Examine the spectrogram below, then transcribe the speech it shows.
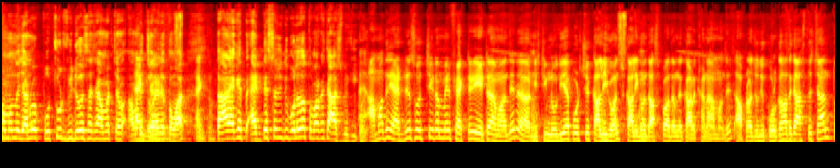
সম্বন্ধে জানব প্রচুর ভিডিওস আছে আমার আমাদের চ্যানেলে তোমার। একদম। তার আগে অ্যাড্রেসটা যদি বলে দাও তোমার কাছে আসবে কি করে? আমাদের অ্যাড্রেস হচ্ছে এটা মেন ফ্যাক্টরি এটা আমাদের ডিস্ট্রিক্ট নদিয়া পড়ছে কালীগঞ্জ কালীগঞ্জ দাসপাড়াতে আমাদের কারখানা আমাদের। আপনারা যদি কলকাতা থেকে আসতে চান তো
